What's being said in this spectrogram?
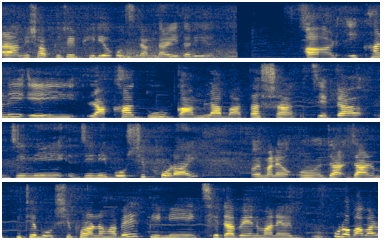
আর আমি সব কিছুই ভিডিও করছিলাম দাঁড়িয়ে দাঁড়িয়ে। আর এখানে এই রাখা দু গামলা বাতাসা যেটা যিনি যিনি বড়শি ফোড়ায়, ওই মানে যার পিঠে বড়শি ফোড়ানো হবে, তিনি ছেটাবেন মানে পুরো বাবার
